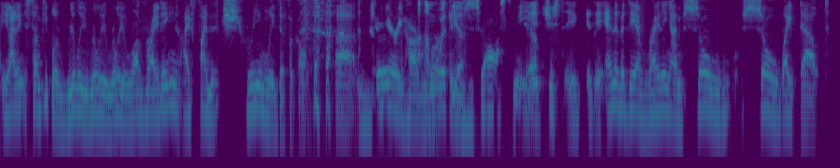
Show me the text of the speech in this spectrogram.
you know, I think some people really, really, really love writing. I find it extremely difficult, uh, very hard I'm work. with it you. exhausts me. Yep. It just it, at the end of a day of writing, I'm so so wiped out.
